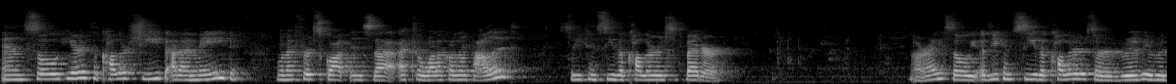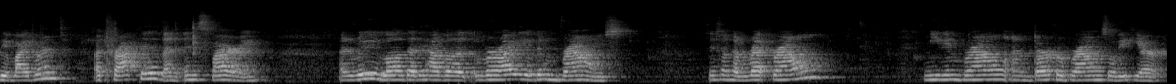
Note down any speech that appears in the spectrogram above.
And so here's the color sheet that I made when I first got this uh, Etchr watercolor palette so you can see the colors better. Alright, so as you can see the colors are really really vibrant, attractive and inspiring. I really love that they have a variety of different browns. This one's a red brown, medium brown and darker browns over here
